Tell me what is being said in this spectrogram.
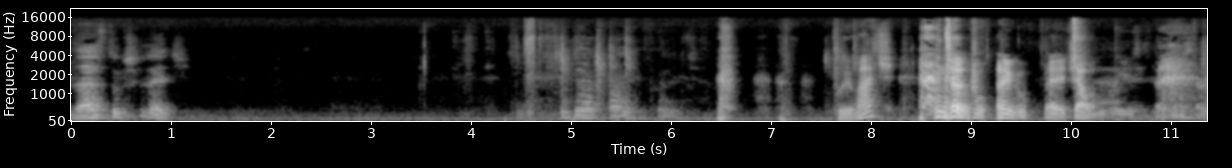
Zaraz tu przyleci. Czy do akwarium poleciał? Pływać? Do akwarium poleciał. Długo jest w takim stanie?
